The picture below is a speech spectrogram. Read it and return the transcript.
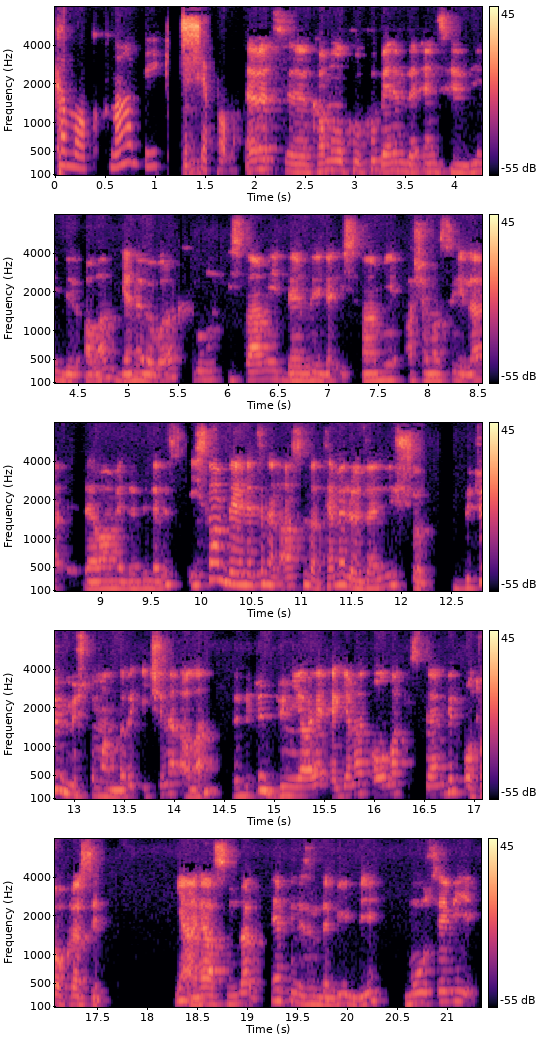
kamu hukukuna bir geçiş yapalım. Evet, e, kamu hukuku benim de en sevdiğim bir alan genel olarak. Bunun İslami devriyle, İslami aşamasıyla devam edebiliriz. İslam devletinin aslında temel özelliği şu. Bütün Müslümanları içine alan ve bütün dünyaya egemen olmak isteyen bir otokrasi. Yani aslında hepinizin de bildiği Musevi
